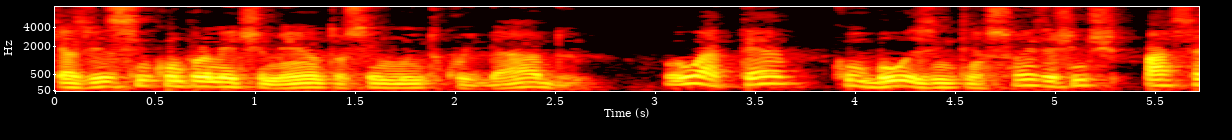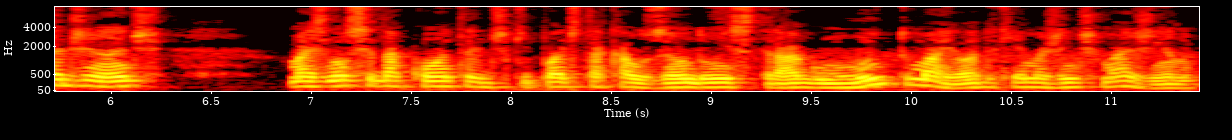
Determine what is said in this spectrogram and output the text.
que às vezes sem comprometimento ou sem muito cuidado, ou até com boas intenções, a gente passa adiante, mas não se dá conta de que pode estar causando um estrago muito maior do que a gente imagina.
